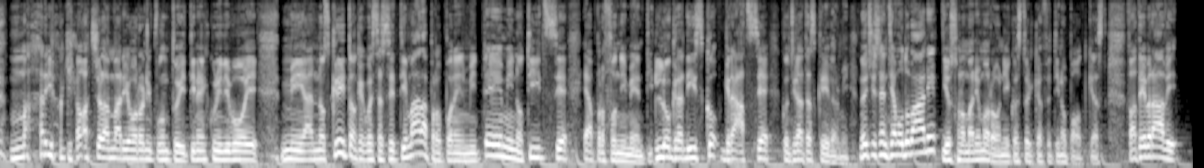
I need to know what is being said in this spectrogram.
mario-mariomoroni.it. In alcuni di voi mi hanno scritto anche questa settimana proponendomi temi, notizie e approfondimenti. Lo gradisco, grazie, continuate a scrivermi. Noi ci sentiamo domani. Io sono Mario Moroni e questo è il Caffettino Podcast. Fate i bravi!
